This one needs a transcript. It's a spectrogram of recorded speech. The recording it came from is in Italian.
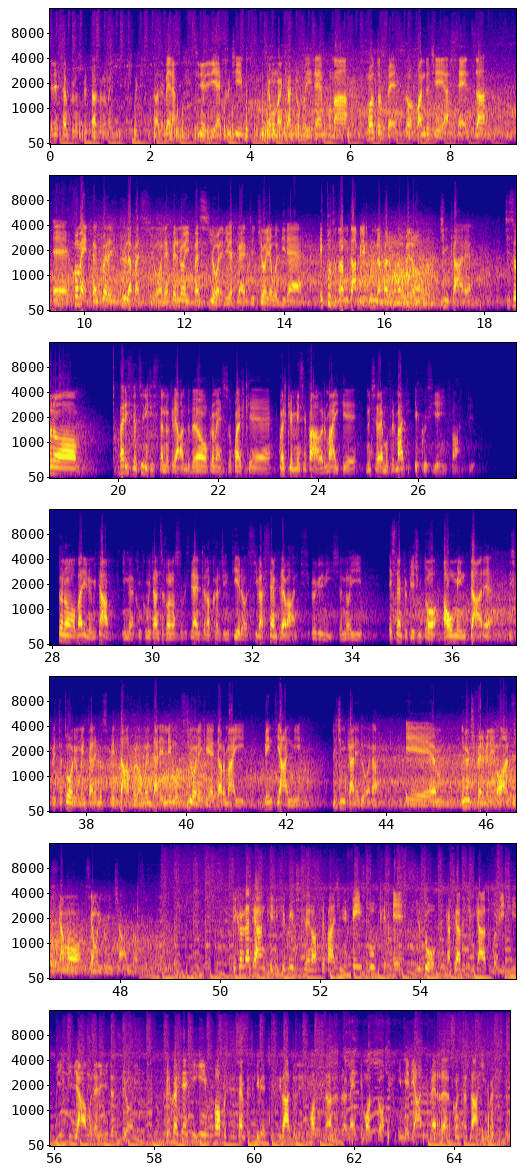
ed è sempre uno spettacolo magnifico questa puntata. Bene, signori, rieccoci, siamo mancati un po' di tempo, ma molto spesso quando c'è assenza eh, fomenta ancora di più la passione. Per noi passione, divertimento e gioia vuol dire è tutto tramutabile con una parola, ovvero gymkhane. Ci sono varie situazioni che si stanno creando, vi avevamo promesso qualche, qualche mese fa ormai che non ci saremmo fermati e così è infatti. Ci sono varie novità, in concomitanza con il nostro presidente Rocco Argentiero. Si va sempre avanti, si progredisce, a noi è sempre piaciuto aumentare gli spettatori, aumentare lo spettacolo, aumentare l'emozione che da ormai 20 anni le Gymkhane dona e, e non ci fermeremo, anzi stiamo, stiamo ricominciando. Ricordate anche di seguirci sulle nostre pagine Facebook e YouTube, Campionato Gincana Tubovici, diffidiamo dalle imitazioni. Per qualsiasi info potete sempre scriverci in privato, le risposte saranno naturalmente molto immediate per contattarci in qualsiasi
